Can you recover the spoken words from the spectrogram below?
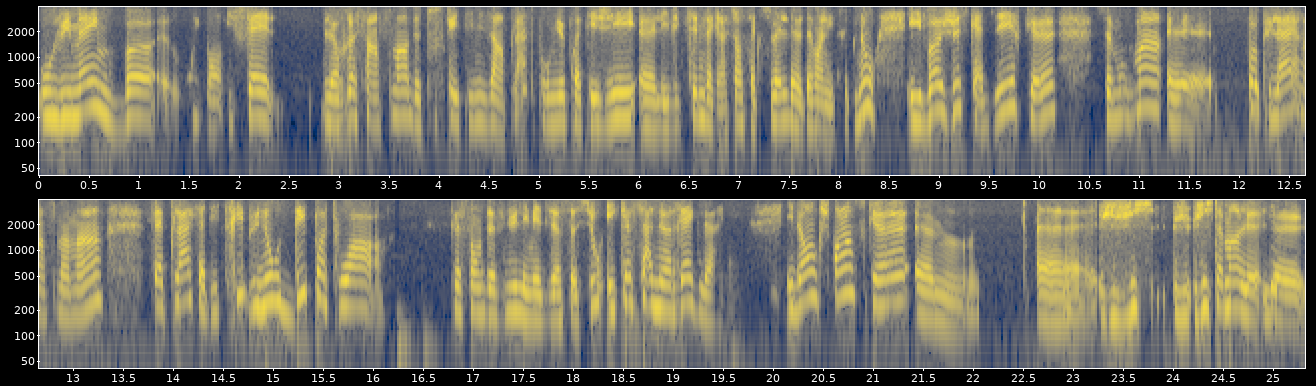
où lui-même va, euh, oui, bon, il fait le recensement de tout ce qui a été mis en place pour mieux protéger euh, les victimes d'agressions sexuelles devant les tribunaux. Et il va jusqu'à dire que ce mouvement euh, populaire en ce moment fait place à des tribunaux dépotoirs que sont devenus les médias sociaux et que ça ne règle rien. Et donc, je pense que euh, euh, juste, justement, le, le,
